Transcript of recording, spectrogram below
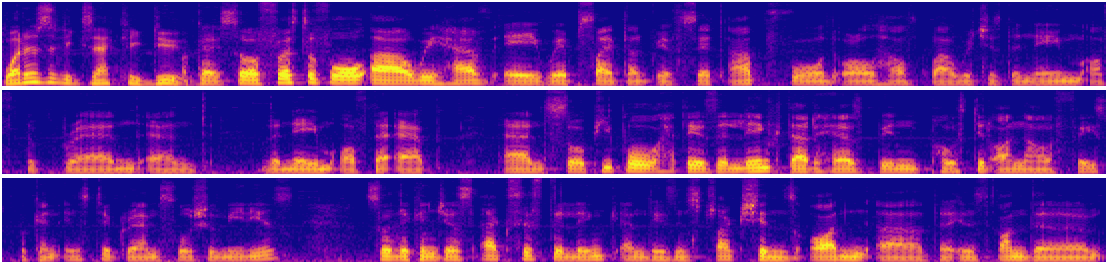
what does it exactly do? Okay, so first of all, uh, we have a website that we have set up for the Oral Health Bar, which is the name of the brand and the name of the app. And so, people, there's a link that has been posted on our Facebook and Instagram social medias. So they can just access the link, and there's instructions on uh, the on the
